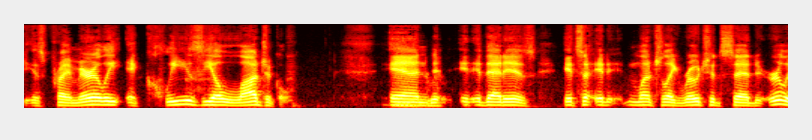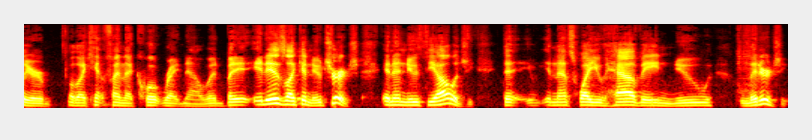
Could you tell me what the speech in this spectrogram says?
is primarily ecclesiological. And mm-hmm. it, it, that is it's a, it much like Roche had said earlier, although I can't find that quote right now, but but it is like a new church in a new theology. That and that's why you have a new liturgy.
